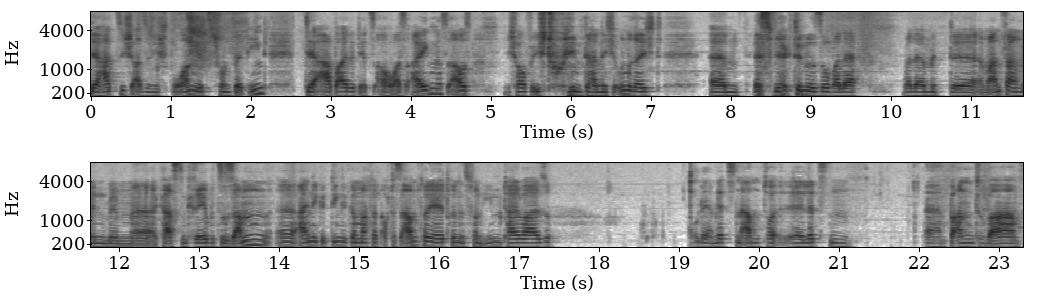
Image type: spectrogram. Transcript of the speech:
Der hat sich also die Sporen jetzt schon verdient. Der arbeitet jetzt auch was Eigenes aus. Ich hoffe, ich tue ihm da nicht unrecht. Ähm, es wirkte nur so, weil er, weil er mit, äh, am Anfang mit, mit äh, Carsten Grebe zusammen äh, einige Dinge gemacht hat. Auch das Abenteuer hier drin ist von ihm teilweise. Oder im letzten Abenteuer, äh, letzten äh, Band war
